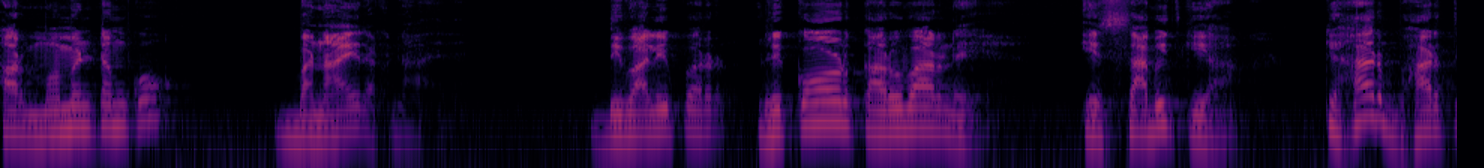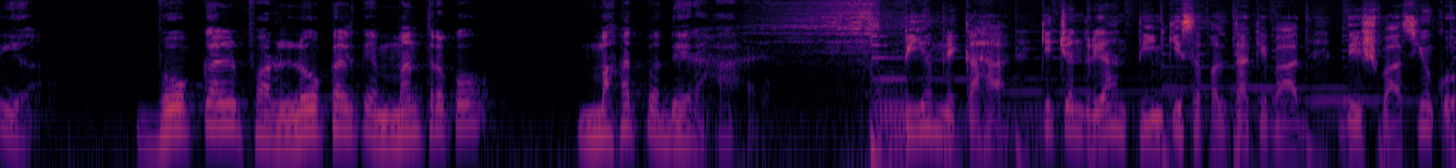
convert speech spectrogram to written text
और मोमेंटम को बनाए रखना है। दिवाली पर रिकॉर्ड कारोबार ने ये साबित किया कि हर भारतीय वोकल फॉर लोकल के मंत्र को महत्व दे रहा है। पीएम ने कहा कि चंद्रयान तीन की सफलता के बाद देशवासियों को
